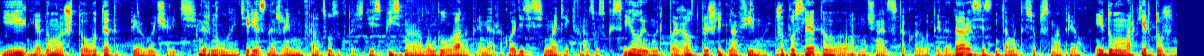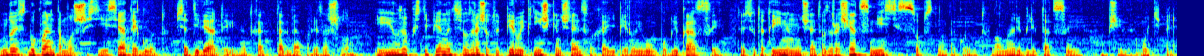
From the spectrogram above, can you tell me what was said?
И я думаю, что вот это в первую очередь вернуло интерес даже именно французов. То есть есть письма Ланглуа, например, руководитель синематеки французской с Виллой, и говорит, пожалуйста, пришлите нам фильмы. Уже после этого начинается такой вот и Гадар, естественно, там это все посмотрел. И думаю, Маркир тоже. Ну, то есть буквально там, может, 60-й год, 59-й, это как тогда произошло. И уже постепенно это все возвращается. Тут первые книжки начинают выходить, первые его публикации. То есть вот это именно начинает возвращаться вместе с, собственно, такой вот волной реабилитации вообще оттепели.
